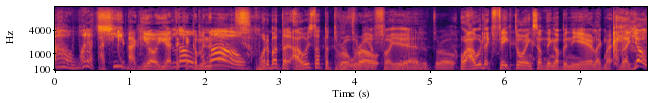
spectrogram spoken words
oh, what a cheap. I- yo, you have to kick kick 'em in the blow. nuts. What about the? I always thought the throat, would be a throat. fight. Yeah. Yeah, the throat. Or I would like fake throwing something up in the air, like my, I'm like, yo,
